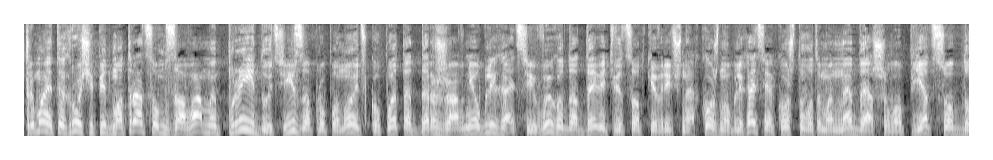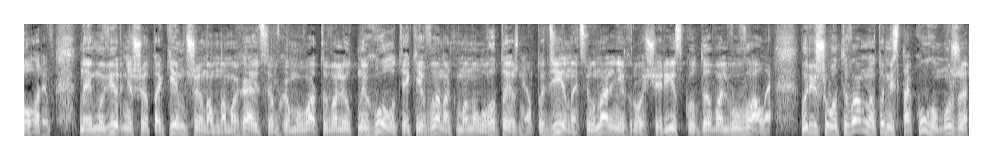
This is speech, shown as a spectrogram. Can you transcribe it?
Тримаєте гроші під матрацом, за вами прийдуть і запропонують купити державні облігації. Вигода 9% річних. Кожна облігація коштуватиме недешево 500 доларів. Найімовірніше таким чином намагаються вгамувати валютний голод, який виник минулого тижня. Тоді національні гроші різко девальвували. Вирішувати вам натомість такого може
